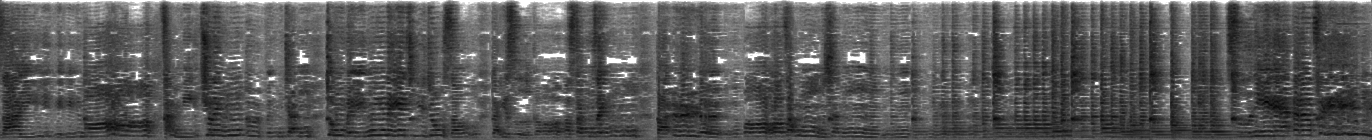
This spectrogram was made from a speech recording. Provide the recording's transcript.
杀一毛，上面去领二分钱，准备你来几种手，该是个生人，大儿保忠心。思念妻女，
